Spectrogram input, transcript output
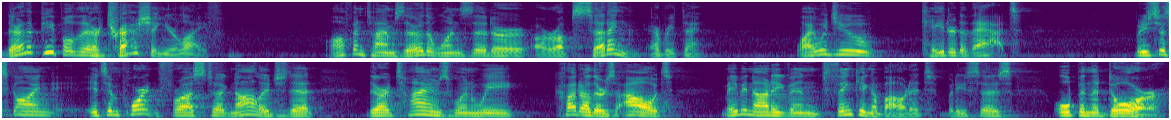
they're the people that are trashing your life. Oftentimes, they're the ones that are, are upsetting everything. Why would you cater to that? But he's just going, it's important for us to acknowledge that there are times when we cut others out, maybe not even thinking about it, but he says, open the door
